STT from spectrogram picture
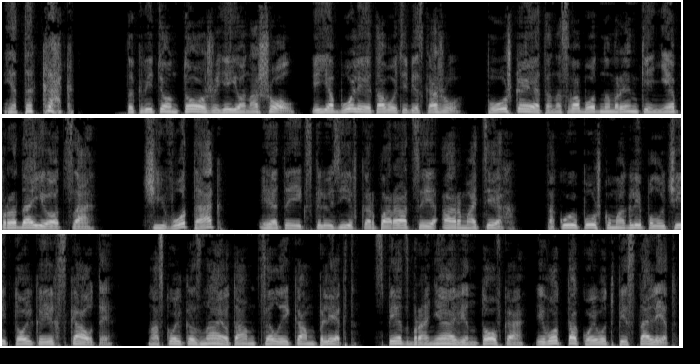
«Это как?» «Так ведь он тоже ее нашел, и я более того тебе скажу. Пушка эта на свободном рынке не продается». «Чего так?» «Это эксклюзив корпорации «Арматех». Такую пушку могли получить только их скауты. Насколько знаю, там целый комплект. Спецброня, винтовка и вот такой вот пистолет.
